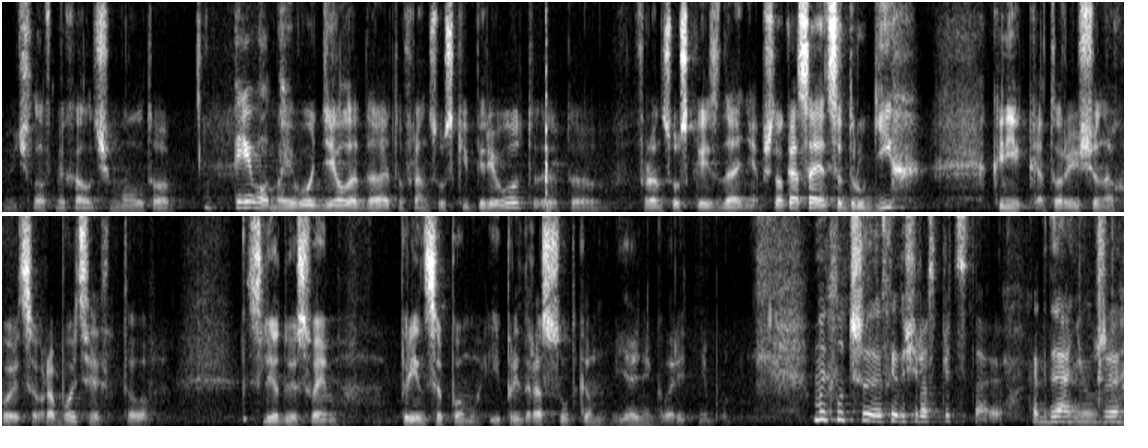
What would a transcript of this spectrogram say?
Вячеслава Михайловича Молотова. Перевод. Моего дела, да, это французский перевод, это французское издание. Что касается других книг, которые еще находятся в работе, то, следуя своим принципам и предрассудкам, я не говорить не буду. Мы их лучше в следующий раз представим, когда они уже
